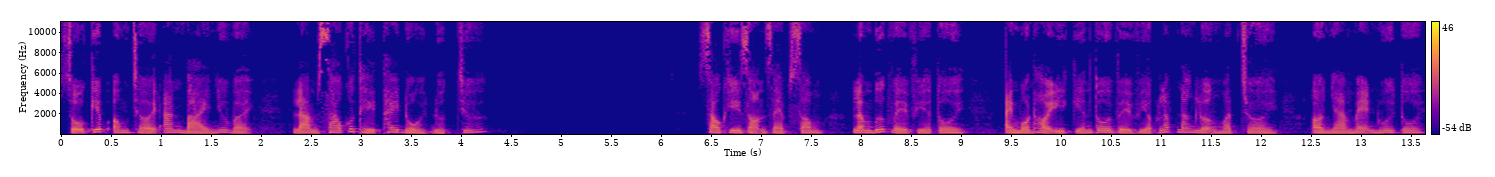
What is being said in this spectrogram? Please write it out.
Số kiếp ông trời an bài như vậy, làm sao có thể thay đổi được chứ? Sau khi dọn dẹp xong, Lâm bước về phía tôi. Anh muốn hỏi ý kiến tôi về việc lắp năng lượng mặt trời ở nhà mẹ nuôi tôi.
